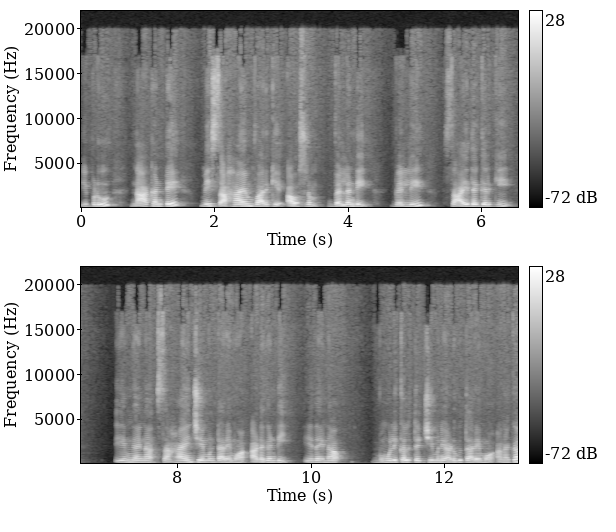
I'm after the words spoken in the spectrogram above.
ఇప్పుడు నాకంటే మీ సహాయం వారికి అవసరం. వెళ్ళండి. వెళ్ళి సాయి దగ్గరికి ఏమైనా సహాయం చేయమంటారేమో అడగండి. ఏదైనా మూలికలు తెచ్చిమని అడుగుతారేమో అనగా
